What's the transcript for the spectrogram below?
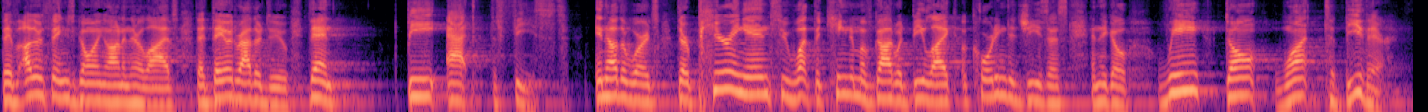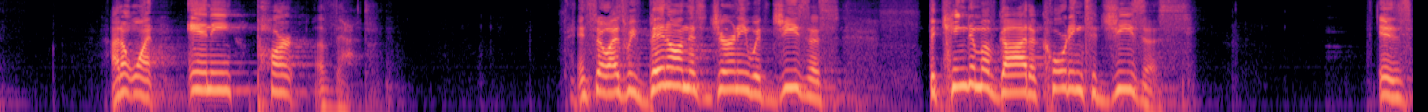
They have other things going on in their lives that they would rather do than be at the feast. In other words, they're peering into what the kingdom of God would be like according to Jesus, and they go, We don't want to be there. I don't want any part of that. And so, as we've been on this journey with Jesus, the kingdom of God, according to Jesus, is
